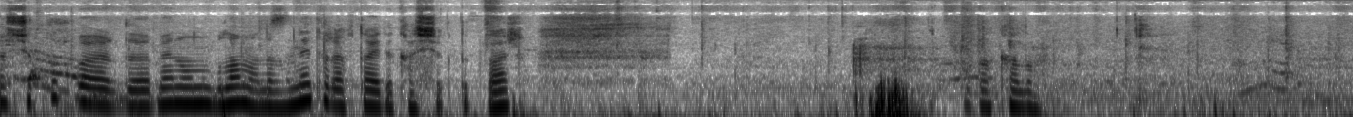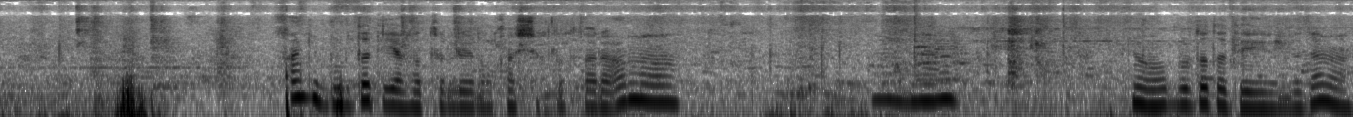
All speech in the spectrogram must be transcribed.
Kaşıklık vardı. Ben onu bulamadım. Ne taraftaydı kaşıklıklar? Bir bakalım. Sanki burada diye hatırlıyorum kaşıklıkları ama? Yok burada da değildi değil mi?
